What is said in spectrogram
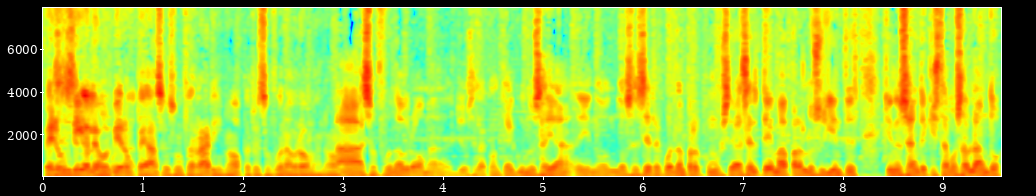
Pero un día le volvieron pedazos, un Ferrari, ¿no? Pero eso fue una broma, ¿no? Ah, eso fue una broma. Yo se la conté a algunos allá. Y no, no sé si recuerdan, pero como usted hace el tema para los oyentes que no saben de qué estamos hablando,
